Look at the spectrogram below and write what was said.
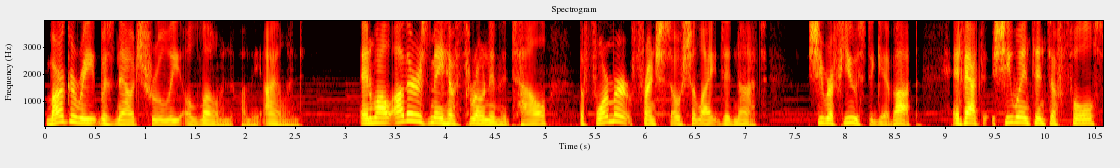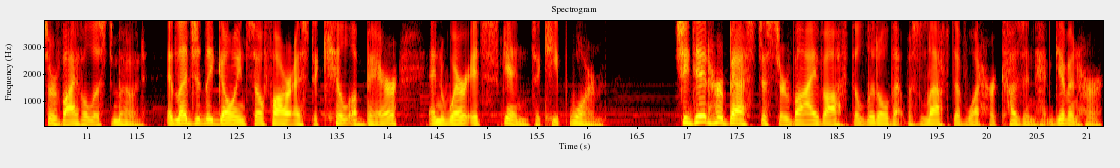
Marguerite was now truly alone on the island. And while others may have thrown in the towel, the former French socialite did not. She refused to give up in fact, she went into full survivalist mode, allegedly going so far as to kill a bear and wear its skin to keep warm. She did her best to survive off the little that was left of what her cousin had given her,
